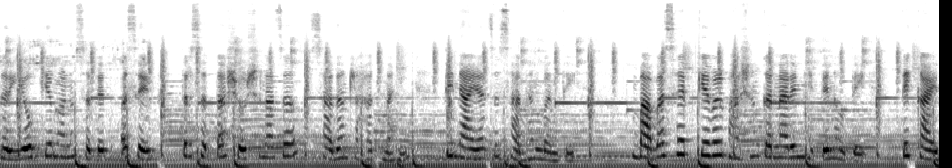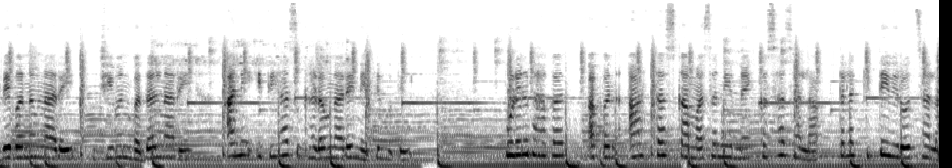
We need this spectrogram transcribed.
जर योग्य माणूस सत्तेत असेल तर सत्ता शोषणाचं साधन राहत नाही. ती न्यायाचं साधन बनते. बाबासाहेब केवळ भाषण करणारे नेते नव्हते. ते कायदे बनवणारे जीवन बदलणारे आणि इतिहास घडवणारे नेते होते. पुढील भागात आपण आठ तास कामाचा निर्णय कसा झाला त्याला किती विरोध झाला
